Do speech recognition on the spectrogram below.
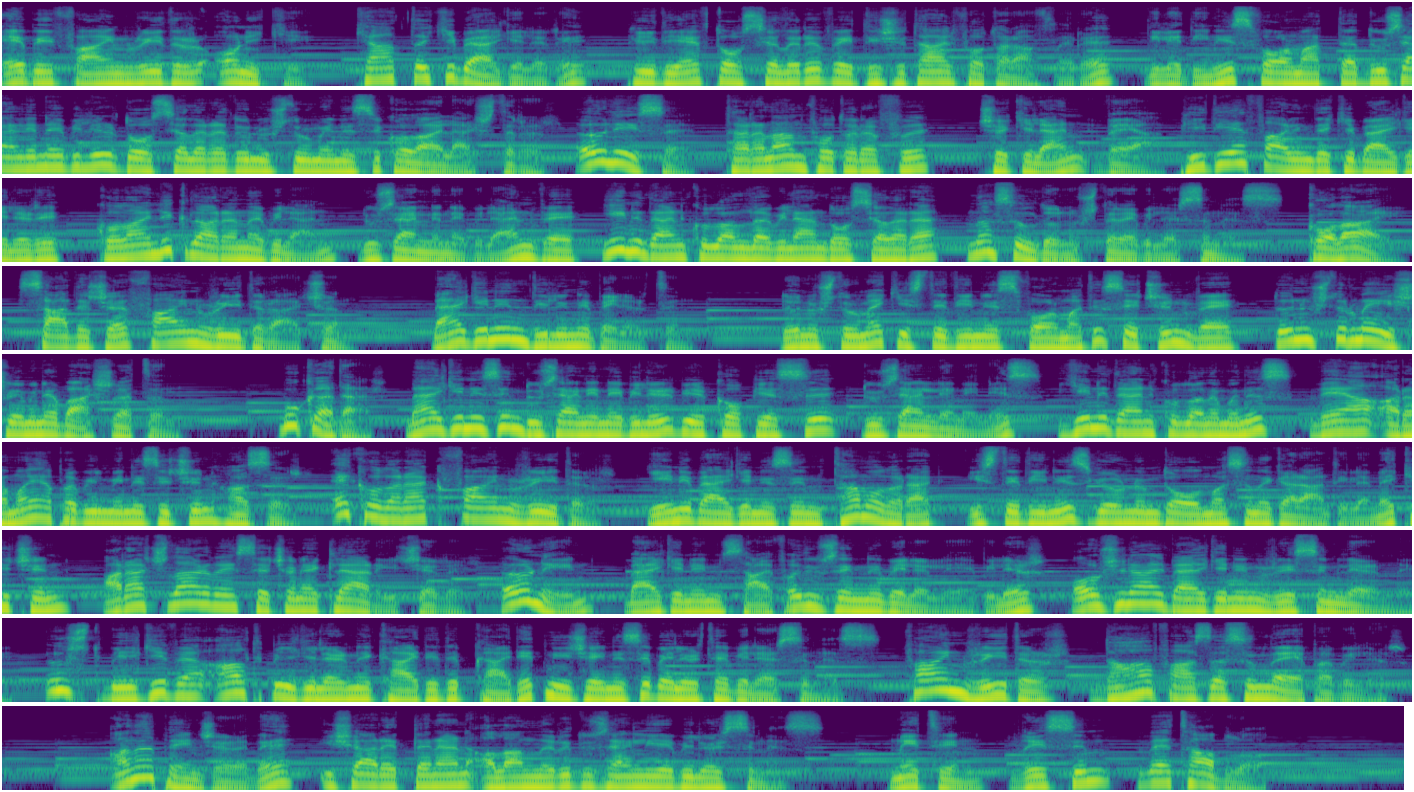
Abby Fine Reader 12 Kağıttaki belgeleri, PDF dosyaları ve dijital fotoğrafları dilediğiniz formatta düzenlenebilir dosyalara dönüştürmenizi kolaylaştırır. Öyleyse taranan fotoğrafı, çekilen veya PDF halindeki belgeleri kolaylıkla aranabilen, düzenlenebilen ve yeniden kullanılabilen dosyalara nasıl dönüştürebilirsiniz? Kolay, sadece Fine Reader'ı açın. Belgenin dilini belirtin. Dönüştürmek istediğiniz formatı seçin ve dönüştürme işlemini başlatın. Bu kadar. Belgenizin düzenlenebilir bir kopyası düzenlemeniz, yeniden kullanımınız veya arama yapabilmeniz için hazır. Ek olarak Fine Reader, yeni belgenizin tam olarak istediğiniz görünümde olmasını garantilemek için araçlar ve seçenekler içerir. Örneğin, belgenin sayfa düzenini belirleyebilir, orijinal belgenin resimlerini, üst bilgi ve alt bilgilerini kaydedip kaydetmeyeceğinizi belirtebilirsiniz. Fine Reader daha fazlasını da yapabilir. Ana pencerede işaretlenen alanları düzenleyebilirsiniz. Metin, resim ve tablo.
